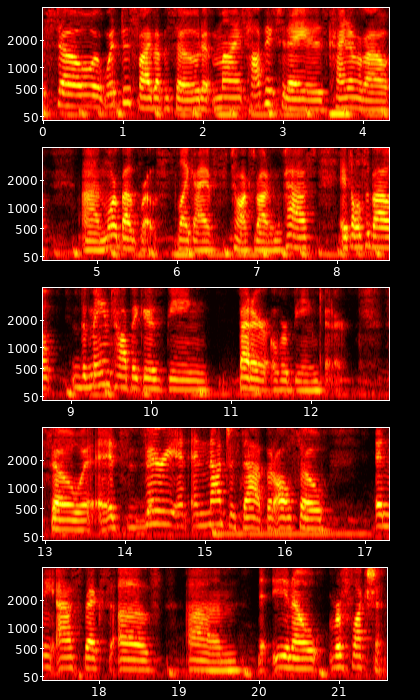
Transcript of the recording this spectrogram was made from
So, with this vibe episode, my topic today is kind of about uh, more about growth, like I've talked about in the past. It's also about the main topic is being better over being bitter. So, it's very, and, and not just that, but also in the aspects of, um, you know, reflection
